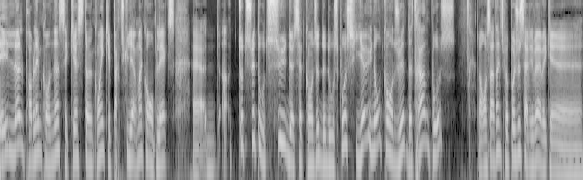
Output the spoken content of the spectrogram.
Euh, et là, le problème qu'on a, c'est que c'est un coin qui est particulièrement complexe. Euh, tout de suite au-dessus de cette conduite de 12 pouces, il y a une autre conduite de 30 pouces. Alors, on s'entend que tu peux pas juste arriver avec un,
